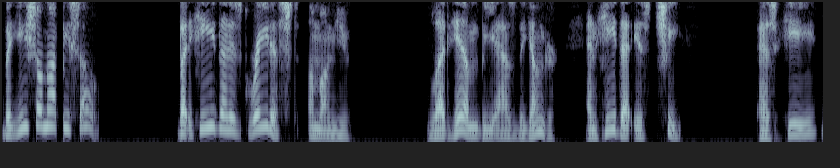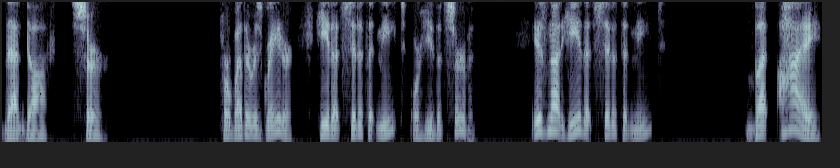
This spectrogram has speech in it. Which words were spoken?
But ye shall not be so. But he that is greatest among you, let him be as the younger, and he that is chief, as he that doth serve. For whether is greater, he that sitteth at meat or he that serveth? Is not he that sitteth at meat? But I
